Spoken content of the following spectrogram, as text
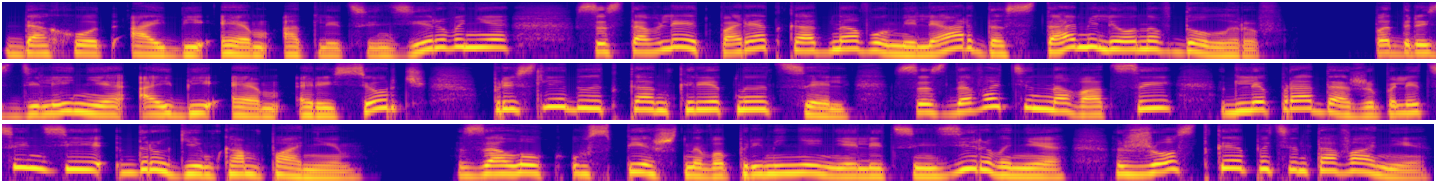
Доход IBM от лицензирования составляет порядка 1 миллиарда 100 миллионов долларов. Подразделение IBM Research преследует конкретную цель — создавать инновации для продажи по лицензии другим компаниям. Залог успешного применения лицензирования — жесткое патентование.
